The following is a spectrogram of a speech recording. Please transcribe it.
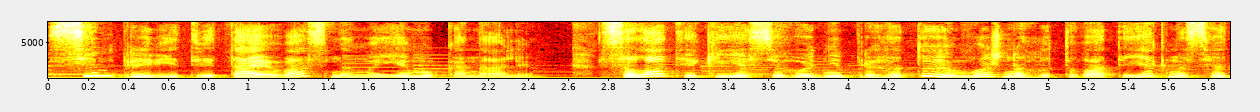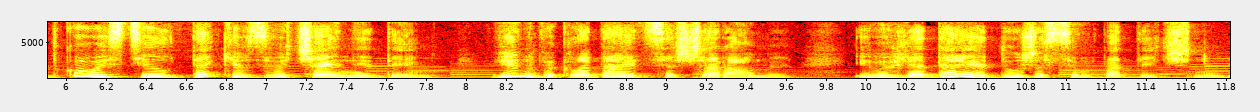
Всім привіт! Вітаю вас на моєму каналі. Салат, який я сьогодні приготую, можна готувати як на святковий стіл, так і в звичайний день. Він викладається шарами і виглядає дуже симпатично.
